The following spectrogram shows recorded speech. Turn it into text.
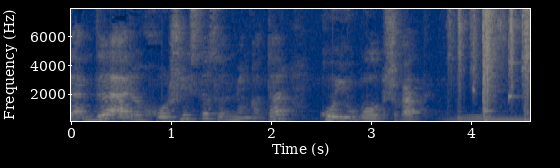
дәмді әрі хош иісті сонымен қатар қою болып шығады.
